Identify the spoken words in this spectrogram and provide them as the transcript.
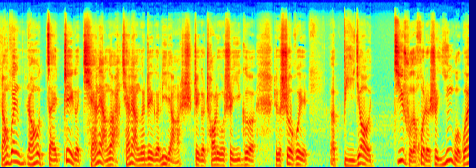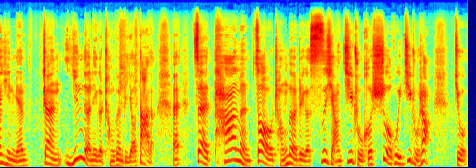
然后关，然后在这个前两个前两个这个力量啊，这个潮流是一个这个社会。呃，比较基础的，或者是因果关系里面占因的那个成分比较大的，哎，在他们造成的这个思想基础和社会基础上，就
